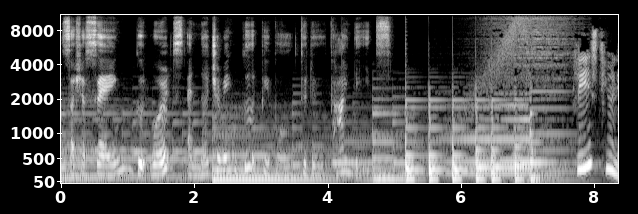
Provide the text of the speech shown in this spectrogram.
such as saying good words and nurturing good people to do kind deeds. Please tune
